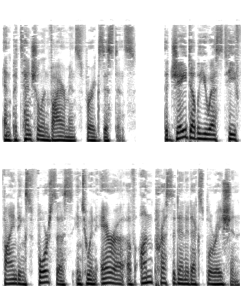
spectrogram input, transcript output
and potential environments for existence. The JWST findings force us into an era of unprecedented exploration,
